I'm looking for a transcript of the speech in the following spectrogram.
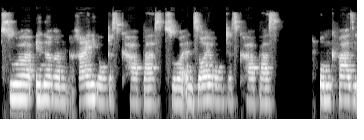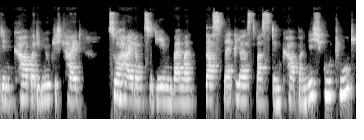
zur inneren Reinigung des Körpers, zur Entsäuerung des Körpers, um quasi dem Körper die Möglichkeit zur Heilung zu geben, weil man das weglässt, was dem Körper nicht gut tut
